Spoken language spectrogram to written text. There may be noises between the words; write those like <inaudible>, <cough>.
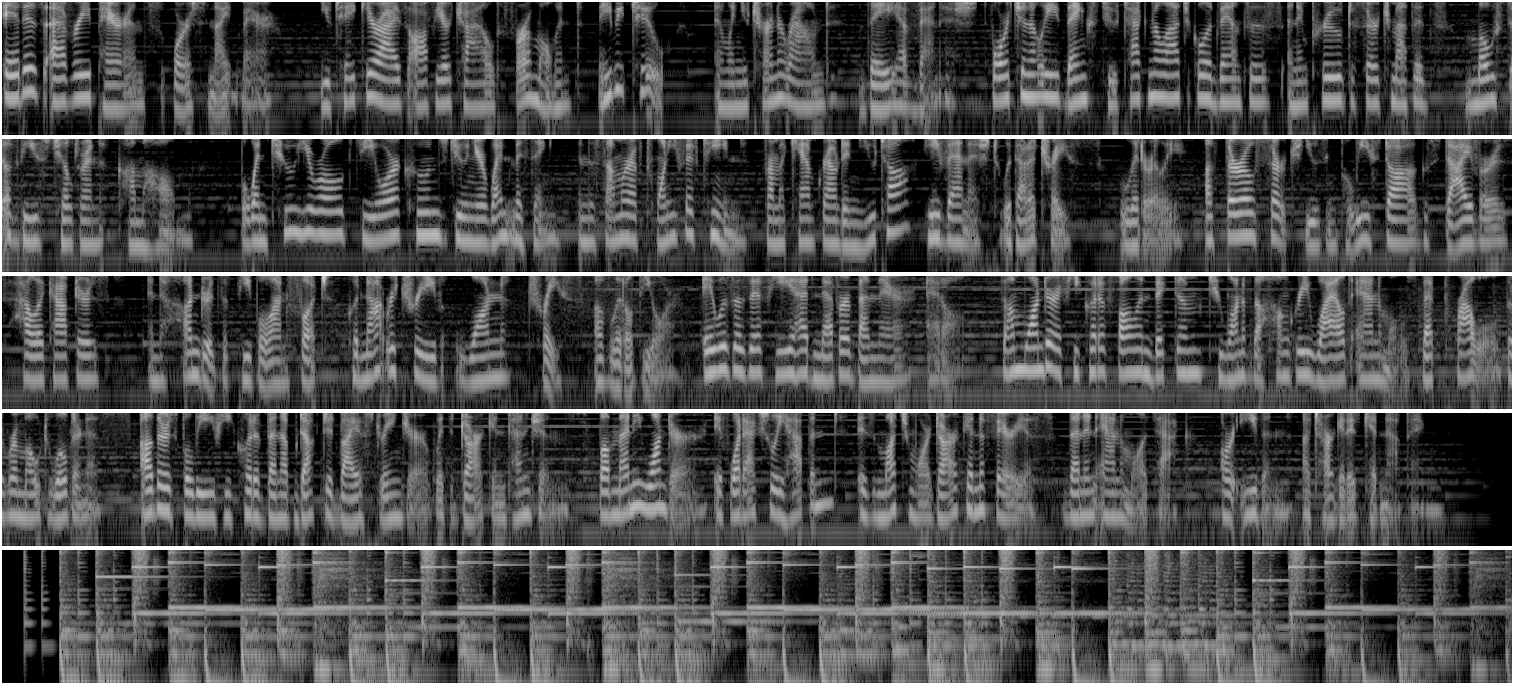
It is every parent's worst nightmare. You take your eyes off your child for a moment, maybe two, and when you turn around, they have vanished. Fortunately, thanks to technological advances and improved search methods, most of these children come home. But when two year old Deorr Kunz Jr. went missing in the summer of 2015 from a campground in Utah, he vanished without a trace, literally. A thorough search using police dogs, divers, helicopters, and hundreds of people on foot could not retrieve one trace of little Deorr. It was as if he had never been there at all. Some wonder if he could have fallen victim to one of the hungry wild animals that prowl the remote wilderness. Others believe he could have been abducted by a stranger with dark intentions. But many wonder if what actually happened is much more dark and nefarious than an animal attack or even a targeted kidnapping.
